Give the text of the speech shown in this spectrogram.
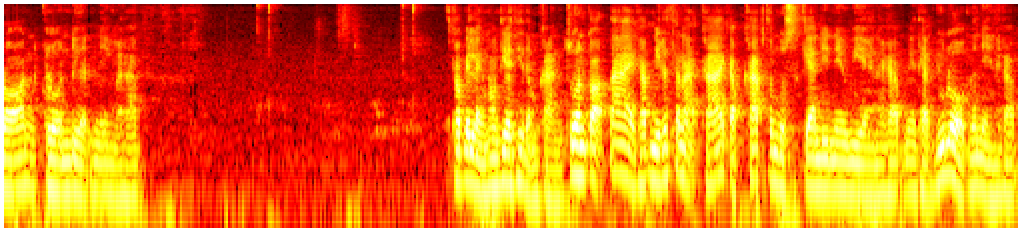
ร้อนโคลนเดือดนั่นเองนะครับ ก็เป็นแหล่งท่องเที่ยวที่สำคัญ ส่วนเกาะใต้ครับมีลักษณะคล้ายกับคาบสมุทรสแกนดิเนเวียนะครับในแถบยุโรปนั่นเองนะครับ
